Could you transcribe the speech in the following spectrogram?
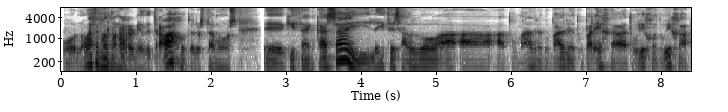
o no hace falta una reunión de trabajo, pero estamos eh, quizá en casa y le dices algo a, tu madre, a tu padre, a tu pareja, a tu hijo, a tu hija.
